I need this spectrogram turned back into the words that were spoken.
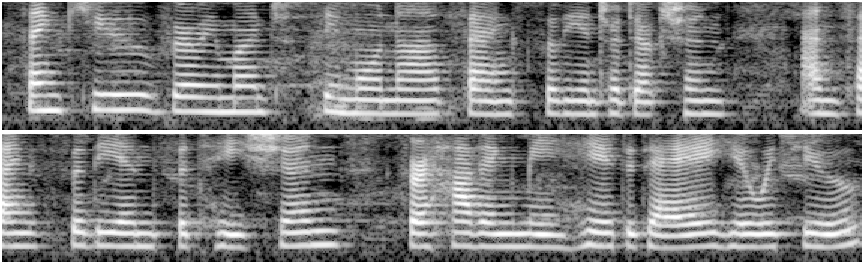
Thank you very much, Simona. Thanks for the introduction, and thanks for the invitation for having me here today, here with you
